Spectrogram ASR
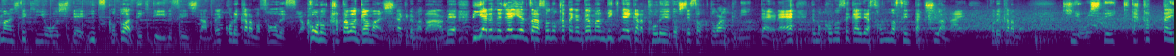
慢して起用して打つことはできている選手なので、これからもそうですよ。この方は我慢しなければダメ。リアルなジャイアンツはその方が我慢できないからトレードしてソフトバンクに行ったよね。でもこの世界ではそんな選択肢はない。これからも起用していきたかった、い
